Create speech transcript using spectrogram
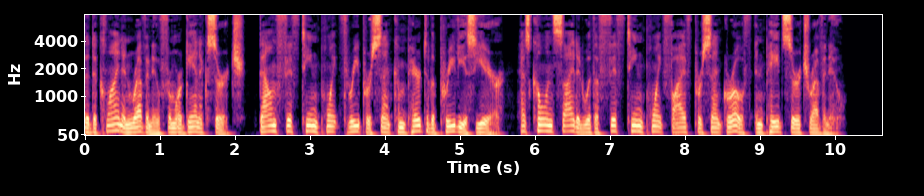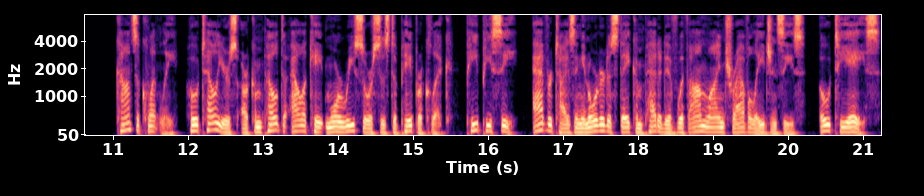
the decline in revenue from organic search, down 15.3% compared to the previous year, has coincided with a 15.5% growth in paid search revenue. Consequently, hoteliers are compelled to allocate more resources to pay-per-click, PPC, advertising in order to stay competitive with online travel agencies, OTAs,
